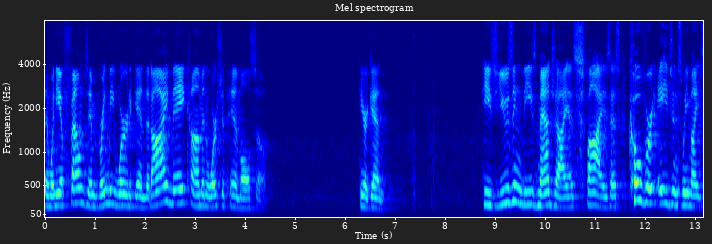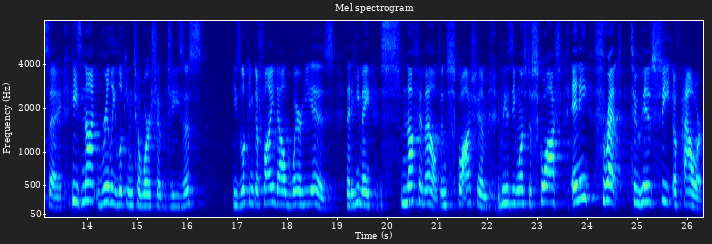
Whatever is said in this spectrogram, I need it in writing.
And when ye have found him, bring me word again, that I may come and worship him also. Here again, he's using these magi as spies, as covert agents, we might say. He's not really looking to worship Jesus. He's looking to find out where he is, that he may snuff him out and squash him, because he wants to squash any threat to his seat of power.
